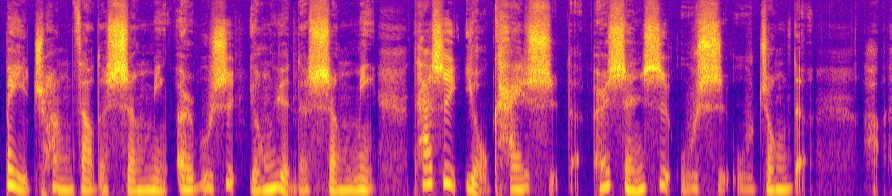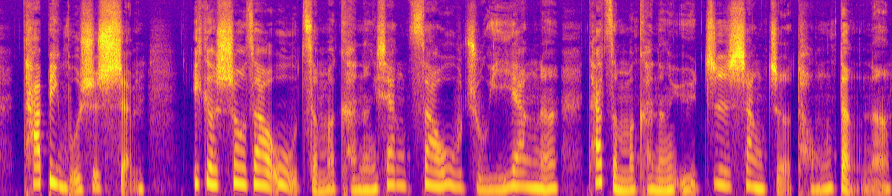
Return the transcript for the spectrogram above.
被创造的生命，而不是永远的生命。他是有开始的，而神是无始无终的。好，他并不是神，一个受造物怎么可能像造物主一样呢？他怎么可能与至上者同等呢？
